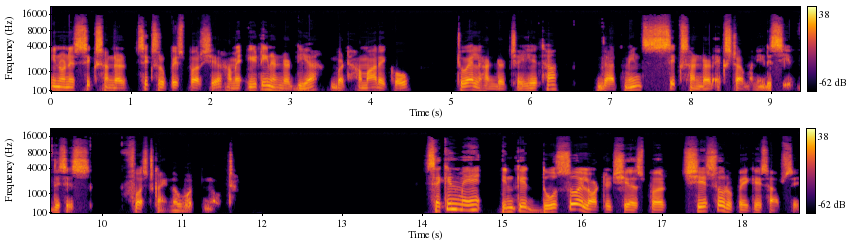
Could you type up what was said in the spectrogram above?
इन्होंने 600 सिक्स रुपीज़ पर शेयर हमें 1800 दिया बट हमारे को 1200 चाहिए था. That means 600 extra money receive this is first kind of working note second में इनके 200 अलॉटेड शेयर्स पर 600 रुपए के हिसाब से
